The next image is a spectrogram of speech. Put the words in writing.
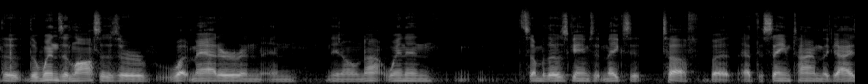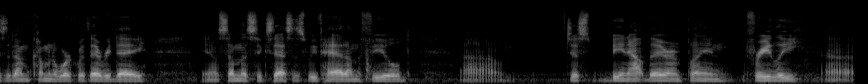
the the wins and losses are what matter, and and you know, not winning some of those games it makes it tough. But at the same time, the guys that I'm coming to work with every day, you know, some of the successes we've had on the field um, just being out there and playing freely. Uh,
